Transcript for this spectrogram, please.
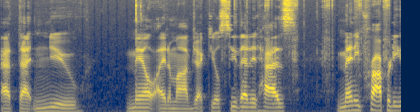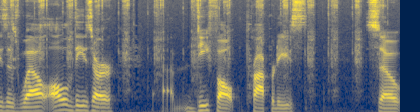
at that new mail item object, you'll see that it has many properties as well. All of these are uh, default properties. So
